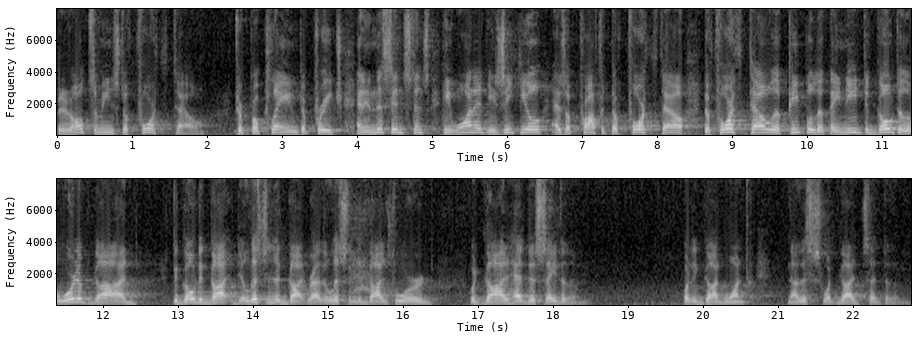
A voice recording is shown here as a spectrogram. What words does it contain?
But it also means to foretell, to proclaim, to preach. And in this instance, he wanted Ezekiel as a prophet to foretell, to foretell the people that they need to go to the Word of God, to go to God, to listen to God, rather, listen to God's Word, what God had to say to them. What did God want? Now, this is what God said to them.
